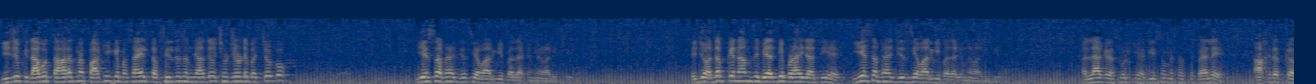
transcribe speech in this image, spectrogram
یہ جو کتاب و تہارت میں پاکی کے مسائل تفصیل سے سمجھاتے ہو چھوٹے چھوٹے بچوں کو، یہ سب ہے جس کی آوارگی پیدا کرنے والی چیز یہ جو ادب کے نام سے بے ادبی پڑھائی جاتی ہے، یہ سب ہے جس کی آوارگی پیدا کرنے والی چیز اللہ کے رسول کی حدیثوں میں سب سے پہلے آخرت کا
